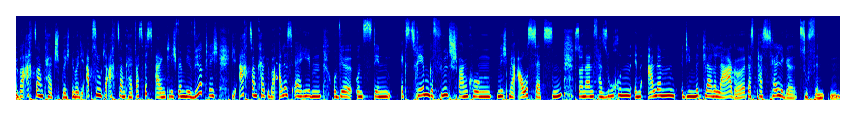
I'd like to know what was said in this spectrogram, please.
über Achtsamkeit spricht, über die absolute Achtsamkeit. Was ist eigentlich, wenn wir wirklich die Achtsamkeit über alles erheben und wir uns den extremen Gefühlsschwankungen nicht mehr aussetzen, sondern versuchen in allem die mittlere Lage, das Pastellige zu finden.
